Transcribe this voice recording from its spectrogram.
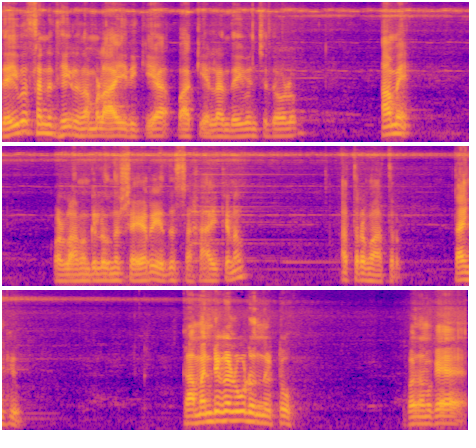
ദൈവസന്നിധിയിൽ നമ്മളായിരിക്കുക. ബാക്കിയെല്ലാം ദൈവം ചെയ്തോളും. ആമേ കൊള്ളാമെങ്കിൽ ഒന്ന് ഷെയർ ചെയ്ത് സഹായിക്കണം. അത്രമാത്രം. താങ്ക് യു. കമന്റുകളൂടെ ഒന്ന് ഇട്ടു. അപ്പോൾ നമുക്ക്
